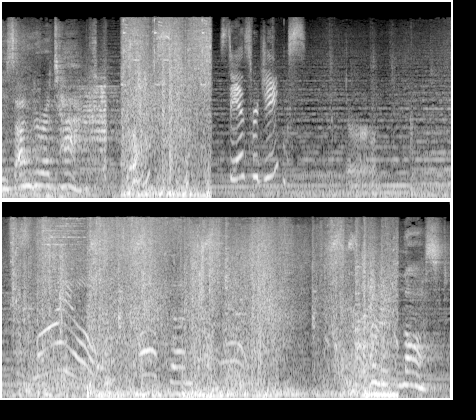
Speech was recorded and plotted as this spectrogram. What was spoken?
is under attack. Stands for Jinx. Lost.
